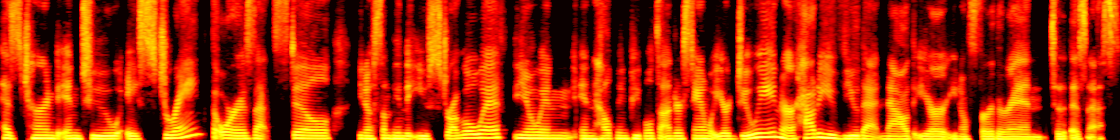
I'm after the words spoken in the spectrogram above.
has turned into a strength or is that still you know something that you struggle with you know in in helping people to understand what you're doing or how do you view that now that you're you know further in to the business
